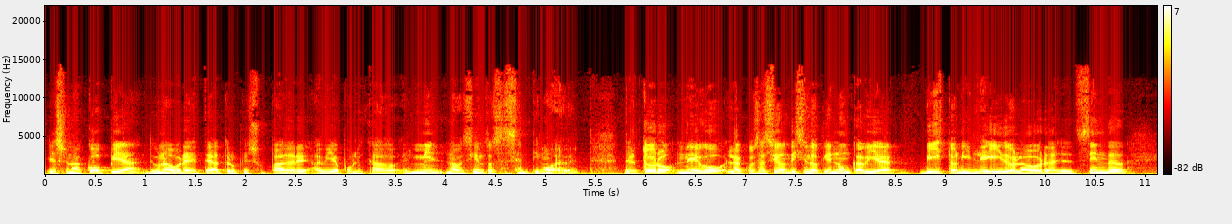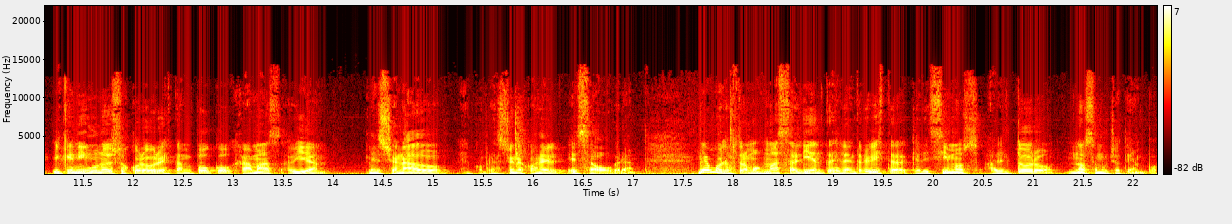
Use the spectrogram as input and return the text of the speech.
es una copia de una obra de teatro que su padre había publicado en 1969. Del Toro negó la acusación diciendo que nunca había visto ni leído la obra de Zindel y que ninguno de sus colaboradores tampoco jamás había mencionado en conversaciones con él esa obra. Veamos los tramos más salientes de la entrevista que le hicimos a Del Toro no hace mucho tiempo.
